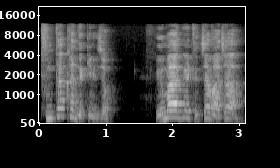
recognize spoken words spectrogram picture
둔탁한 느낌이죠. 음악을 듣자마자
